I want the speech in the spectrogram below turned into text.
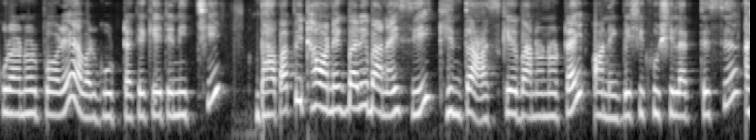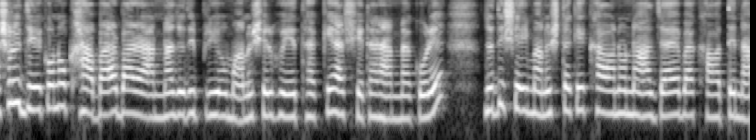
কুড়ানোর পরে আবার গুড়টাকে কেটে নিচ্ছি। ভাপা পিঠা অনেকবারই বানাইছি, কিন্তু আজকে বানানোটাই অনেক বেশি খুশি লাগতেছে। আসলে যে কোনো খাবার বা রান্না যদি প্রিয় মানুষের হয়ে থাকে আর সেটা রান্না করে যদি সেই মানুষটাকে খাওয়ানো না যায় বা খাওয়াতে না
